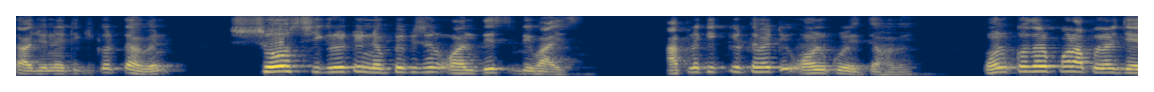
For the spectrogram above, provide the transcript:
তার জন্য এটি কি করতে হবে? Show security notification on this device আপনাকে কি করতে হবে? এটি অন করে দিতে হবে। অন করার পর আপনার যে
